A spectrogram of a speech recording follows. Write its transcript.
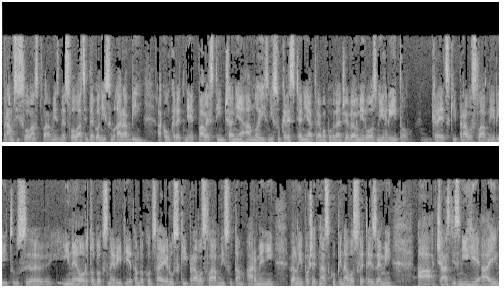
V rámci slovanstva my sme Slováci, tak oni sú Arabi a konkrétne palestínčania a mnohí z nich sú kresťania, treba povedať, že veľmi rôznych rítov grécky pravoslavný rítus, e, iné ortodoxné ríty, je tam dokonca aj ruský pravoslávny, sú tam Armeni, veľmi početná skupina vo Svetej Zemi. A časť z nich je aj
